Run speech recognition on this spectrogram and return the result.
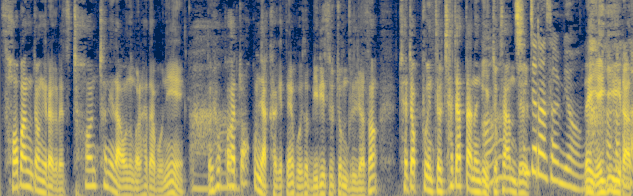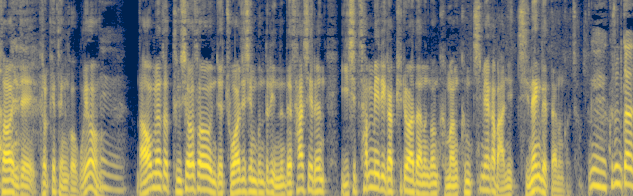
서방정이라 그래서 천천히 나오는 걸 하다 보니 아. 또 효과가 조금 약하기 때문에 거기서 미리수를 좀 늘려서 최적 포인트를 찾았다는 게 아, 이쪽 사람들 친절한 설명. 네, 얘기라서 이제 그렇게 된 거고요. 네. 나오면서 드셔서 이제 좋아지신 분들이 있는데 사실은 23mm가 필요하다는 건 그만큼 치매가 많이 진행됐다는 거죠. 예, 그러니까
